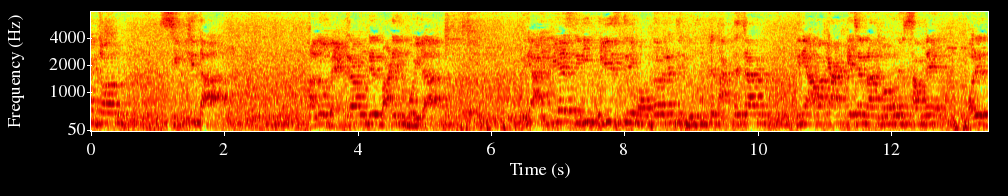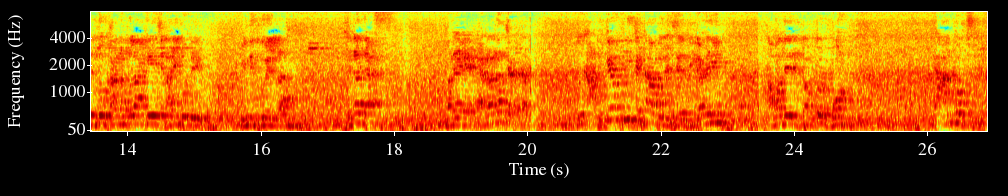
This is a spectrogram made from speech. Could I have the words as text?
একজন শিক্ষিতা, ভালো ব্যাকগ্রাউন্ডের বাড়ির মহিলা, তিনি আইপিএস তিনি পুলিশ, তিনি মমতা ব্যানার্জির বিরুদ্ধে থাকতে চান। তিনি আমাকে আটকেছেন রাজভবনের সামনে, পরে দুটো কানমোলা খেয়েছেন হাইকোর্টে, বিনীত গোয়েলরা। সেটা দ্যাটস মানে অ্যানাদার চ্যাপ্টার কালকে উনি যেটা বলেছেন রিগার্ডিং আমাদের ডক্টর বোন আনফর্চুনেট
